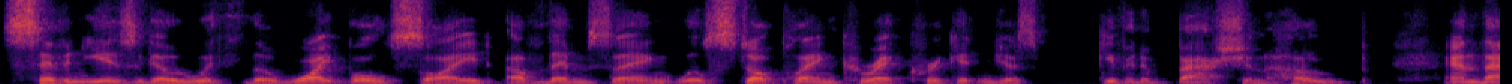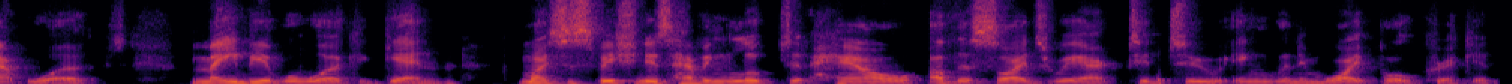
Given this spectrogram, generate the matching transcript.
seven years ago with the white ball side of them saying, we'll stop playing correct cricket and just give it a bash and hope. And that worked. Maybe it will work again. My suspicion is having looked at how other sides reacted to England in white ball cricket,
